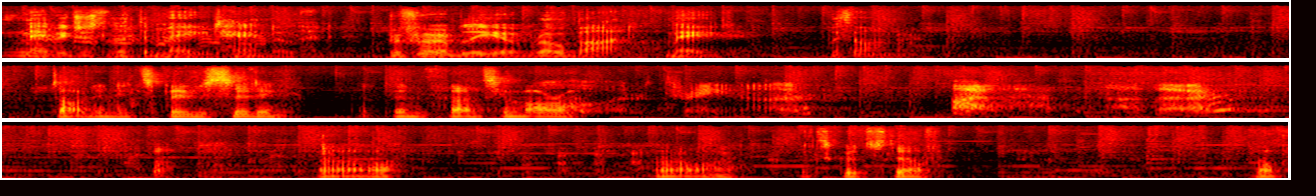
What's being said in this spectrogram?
maybe just let the maid handle it. Preferably a robot maid with armor. Charlie needs babysitting. In fancy Mara. Trainer. I'll have another. Uh, oh, that's good stuff. Nope.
